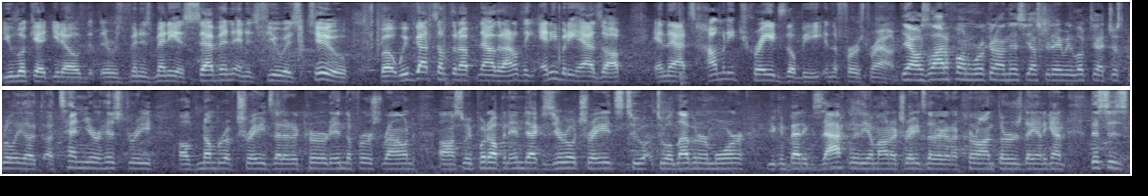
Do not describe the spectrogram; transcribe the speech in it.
you look at, you know, there's been as many as seven and as few as two. But we've got something up now that I don't think anybody has up, and that's how many trades there'll be in the first round. Yeah, it was a lot of fun working on this yesterday. We looked at just really a, a 10 year history of number of trades that had occurred in the first round. Uh, so we put up an index zero trades to, to 11 or more. You can bet exactly the amount of trades that are going to occur on Thursday. And again, this is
